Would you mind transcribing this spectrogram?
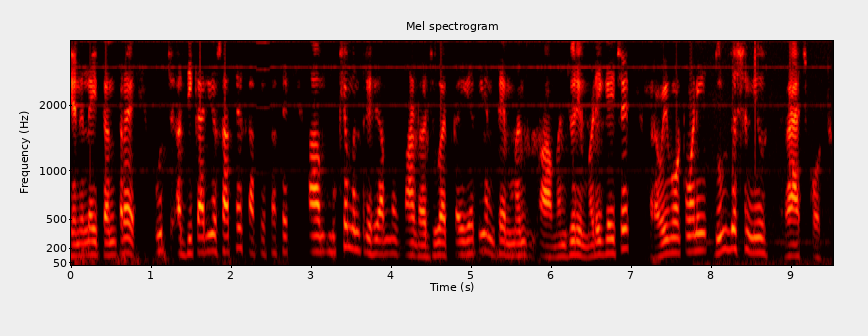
જેને લઈ તંત્રએ ઉચ્ચ અધિકારીઓ સાથે સાથે સાથે મુખ્યમંત્રી સામે પણ રજૂઆત કરી હતી અને તે મંજૂરી મળી ગઈ છે. રવિ મોટવાણી, દૂરદર્શન ન્યૂઝ રાજકોટ.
